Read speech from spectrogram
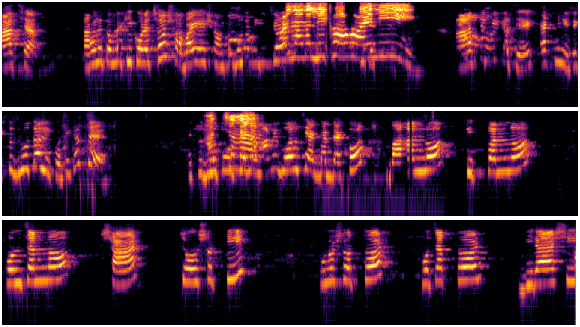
আচ্ছা তাহলে তোমরা কি করেছ? সবাই এই সংখ্যাগুলো নিশ্চয় আমার লেখা হয়নি। আচ্ছা ঠিক আছে। এক মিনিট একটু দ্রুত লিখো ঠিক আছে? একটু দ্রুত আচ্ছা, আমি বলছি একবার দেখো বাহান্ন তিপ্পান্ন পঞ্চান্ন ষাট চৌষট্টি উনসত্তর পঁচাত্তর বিরাশি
